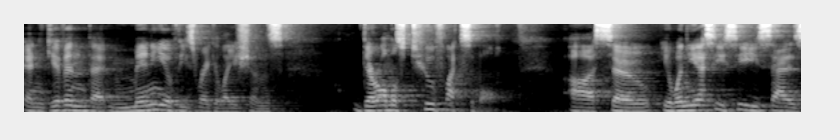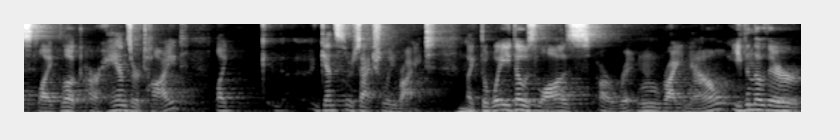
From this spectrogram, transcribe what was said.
and given that many of these regulations, they're almost too flexible. Uh, so you know, when the SEC says, like, look, our hands are tied, like Gensler's actually right. Mm-hmm. Like the way those laws are written right now, even though they're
